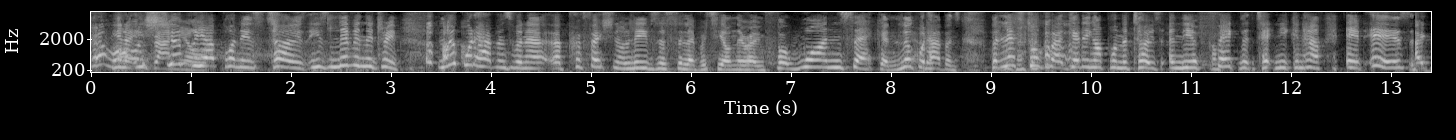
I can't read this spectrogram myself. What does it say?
Come you know, on, he should be up on his toes. He's living the dream. look what happens when a, a professional leaves a celebrity on their own for one second. Look what happens. But let's talk about getting up on the toes and the effect that technique can have. It is. I-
